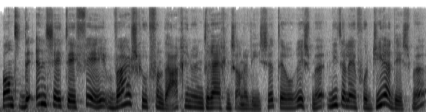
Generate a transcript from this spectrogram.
Want de NCTV waarschuwt vandaag in hun dreigingsanalyse terrorisme niet alleen voor jihadisme,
